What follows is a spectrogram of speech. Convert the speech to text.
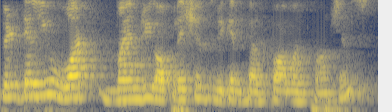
We'll tell you what binary operations we can perform on functions.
